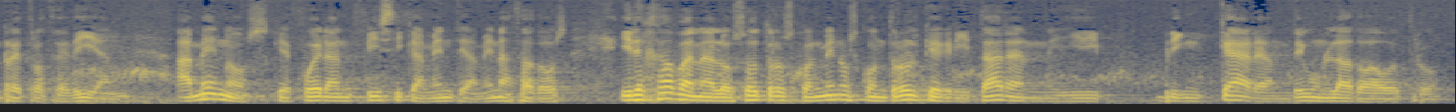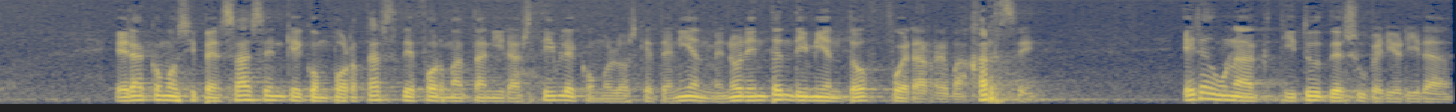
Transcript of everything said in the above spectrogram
retrocedían, a menos que fueran físicamente amenazados, y dejaban a los otros con menos control que gritaran y brincaran de un lado a otro. Era como si pensasen que comportarse de forma tan irascible como los que tenían menor entendimiento fuera rebajarse. Era una actitud de superioridad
